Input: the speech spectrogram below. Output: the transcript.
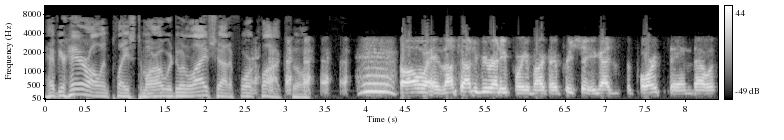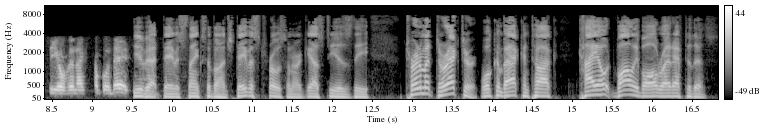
have your hair all in place tomorrow. We're doing a live shot at four o'clock. So always, I'll try to be ready for you, Mark. I appreciate you guys' support, and uh, we'll see you over the next couple of days. You bet, Davis. Thanks a bunch. Davis Trosin, our guest. He is the tournament director. We'll come back and talk Coyote volleyball right after this.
